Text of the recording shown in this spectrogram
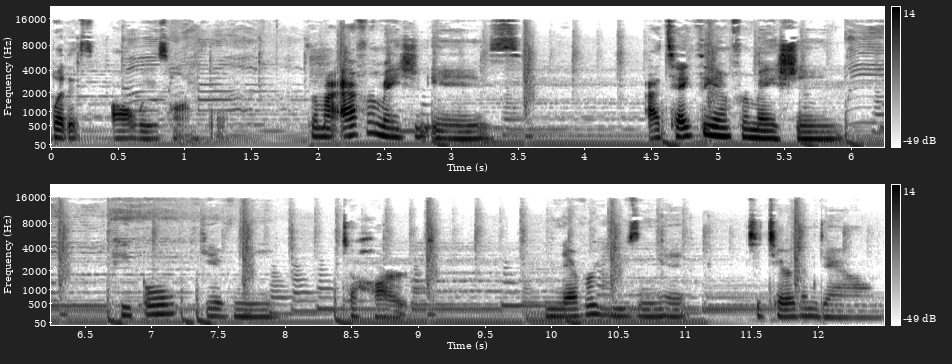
but it's always harmful. So, my affirmation is I take the information people give me to heart, never using it to tear them down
